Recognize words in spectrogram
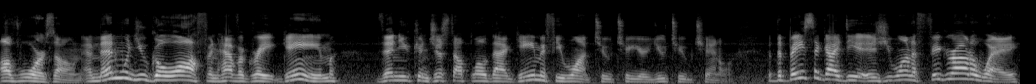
of Warzone. And then when you go off and have a great game, then you can just upload that game if you want to to your YouTube channel. But the basic idea is you want to figure out a way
